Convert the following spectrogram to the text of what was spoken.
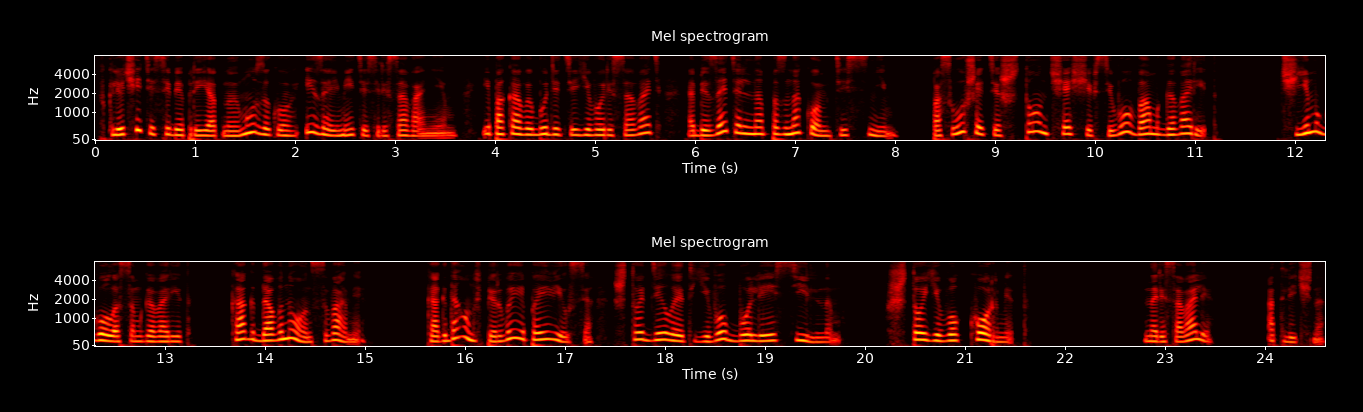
Включите себе приятную музыку и займитесь рисованием. И пока вы будете его рисовать, обязательно познакомьтесь с ним. Послушайте, что он чаще всего вам говорит. Чьим голосом говорит? Как давно он с вами? Когда он впервые появился? Что делает его более сильным? Что его кормит? Нарисовали? Отлично.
